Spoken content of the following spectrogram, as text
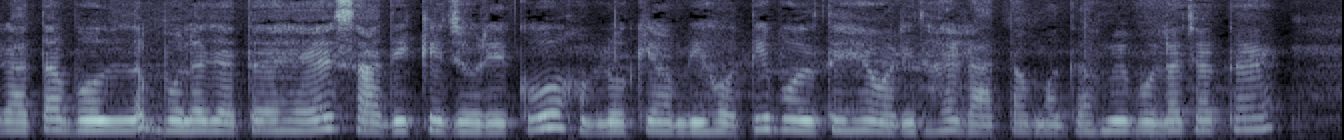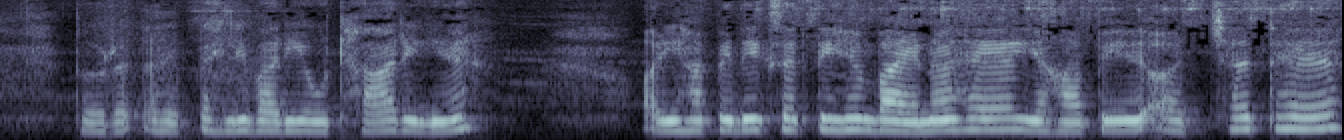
राता बोल, बोला जाता है, शादी के जोड़े को। हम लोग के यहाँ बिहोती बोलते हैं, और इधर राता मगह में बोला जाता है। तो पहली बार ये उठा रही हैं। और यहाँ पे देख सकते हैं बायना है, यहाँ पे छत है।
